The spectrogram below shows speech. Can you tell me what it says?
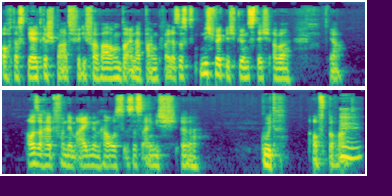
auch das Geld gespart für die Verwahrung bei einer Bank, weil das ist nicht wirklich günstig, aber ja, außerhalb von dem eigenen Haus ist es eigentlich äh, gut aufbewahrt. Mhm.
